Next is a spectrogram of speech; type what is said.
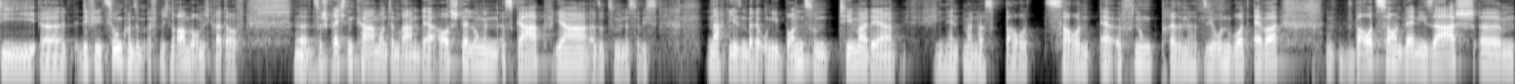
Die äh, Definition Kunst im öffentlichen Raum, warum ich gerade darauf äh, hm. zu sprechen kam und im Rahmen der Ausstellungen. Es gab ja, also zumindest habe ich es nachgelesen bei der Uni Bonn zum Thema der, wie nennt man das, Bauzaun, Eröffnung, Präsentation, whatever, Bauzaun, Vernissage, ähm,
